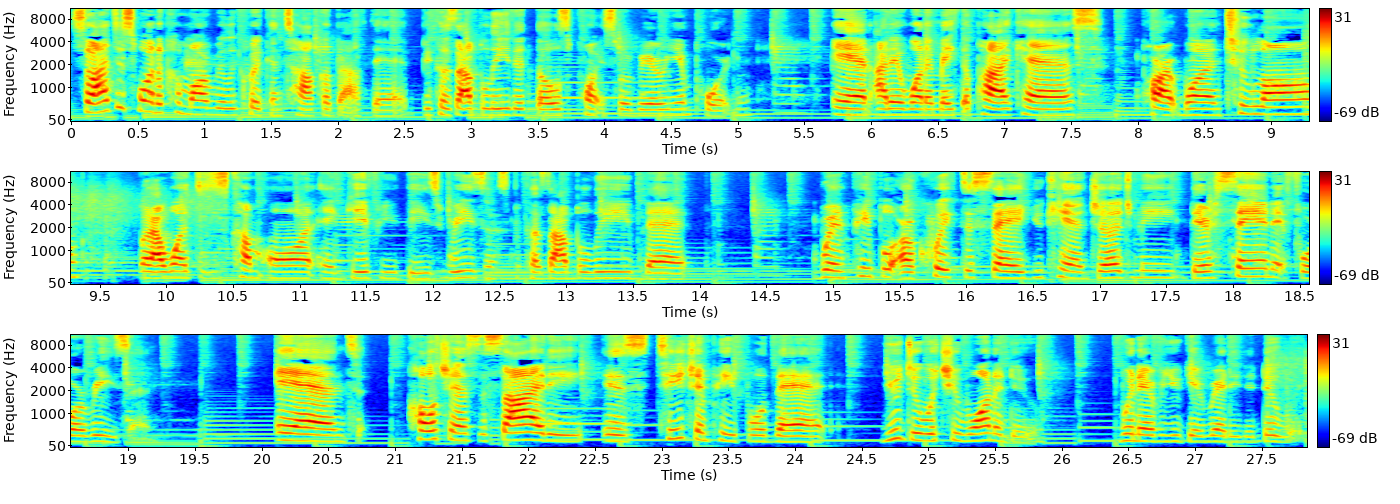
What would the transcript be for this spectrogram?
So I just want to come on really quick and talk about that because I believe that those points were very important. And I didn't want to make the podcast part one too long, but I wanted to just come on and give you these reasons because I believe that when people are quick to say, you can't judge me, they're saying it for a reason. And culture and society is teaching people that you do what you want to do whenever you get ready to do it.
